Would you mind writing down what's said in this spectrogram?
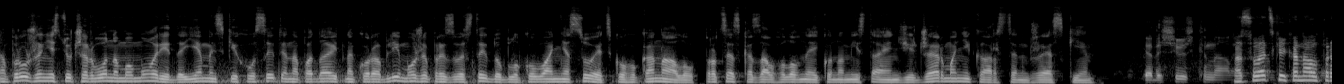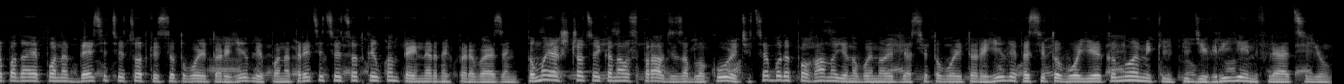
Напруженість у Червоному морі, де єменські хусити нападають на кораблі, може призвести до блокування Суецького каналу. Про це сказав головний економіст ING Germany Карстен Бжескі. На Суецький канал припадає понад 10% світової торгівлі, понад 30% контейнерних перевезень. Тому, якщо цей канал справді заблокують, це буде поганою новиною для світової торгівлі та світової економіки і підігріє інфляцію.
